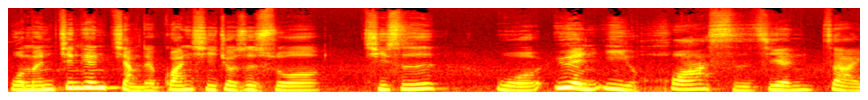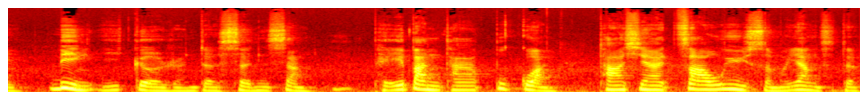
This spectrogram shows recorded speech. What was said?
我们今天讲的关系，就是说，其实我愿意花时间在另一个人的身上陪伴他，不管他现在遭遇什么样子的，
